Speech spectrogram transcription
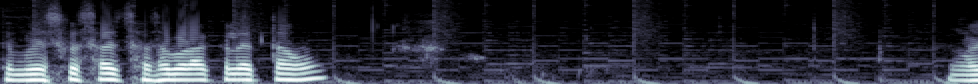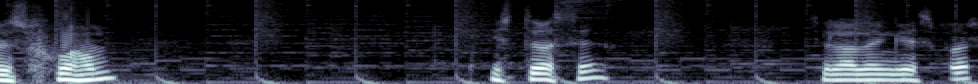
तो मैं इसका साइज़ थोड़ा सा बड़ा कर लेता हूँ। और इसको हम इस तरह से चला लेंगे इस पर।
